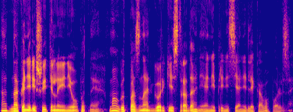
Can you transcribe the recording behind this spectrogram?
Однако нерешительные и неопытные могут познать горькие страдания, не принеся ни для кого пользы.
